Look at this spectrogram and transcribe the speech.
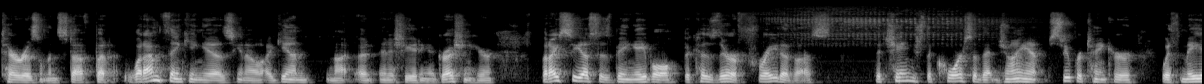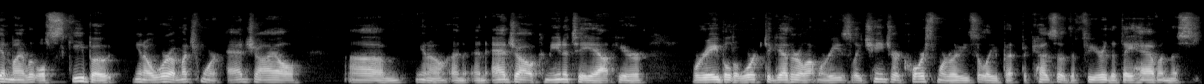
terrorism and stuff. But what I'm thinking is, you know, again, not uh, initiating aggression here, but I see us as being able because they're afraid of us to change the course of that giant super tanker with me and my little ski boat. You know, we're a much more agile, um, you know, an, an, agile community out here. We're able to work together a lot more easily, change our course more easily. But because of the fear that they have in this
